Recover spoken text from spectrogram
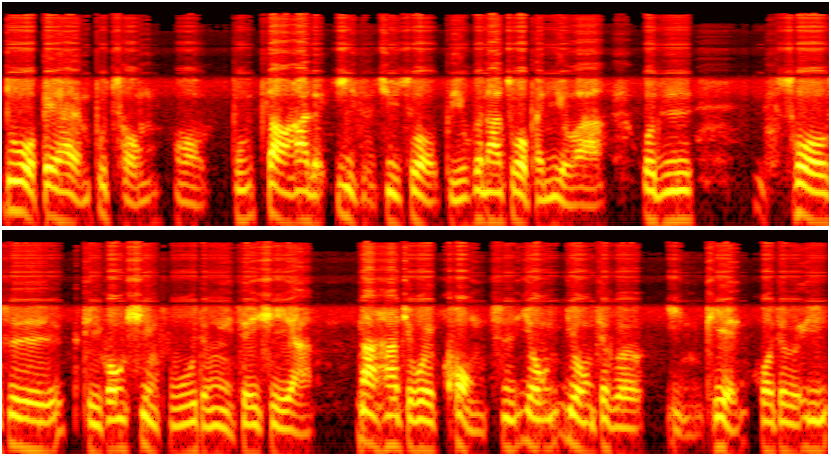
如果被害人不从哦，不照他的意思去做，比如跟他做朋友啊，或者是说是提供性服务等等这些呀、啊。那他就会控制用用这个影片或这个用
